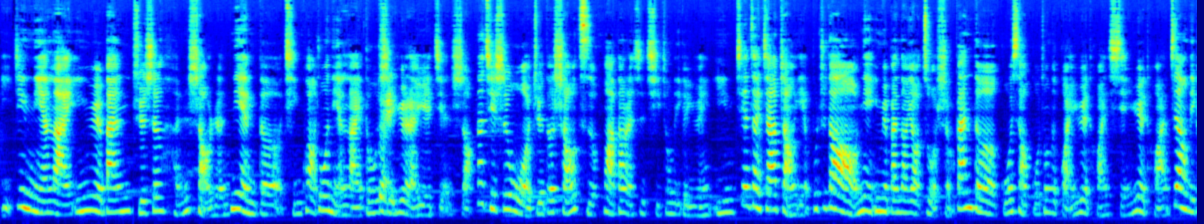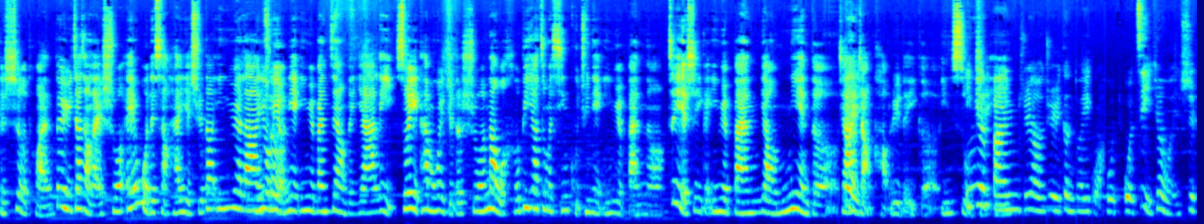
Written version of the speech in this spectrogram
异。近年来音乐班学生很少人念的情况，多年来都是越来越减少。那其实我觉得少子化当然是。其中的一个原因，现在家长也不知道念音乐班到要做什么。班的国小、国中的管乐团、弦乐团这样的一个社团，对于家长来说，哎，我的小孩也学到音乐啦，又没有念音乐班这样的压力，所以他们会觉得说，那我何必要这么辛苦去念音乐班呢？这也是一个音乐班要念的家长考虑的一个因素。音乐班就要去更推广。我我自己认为是，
